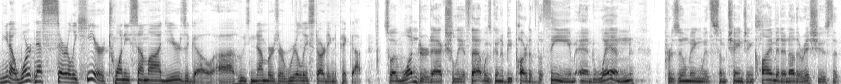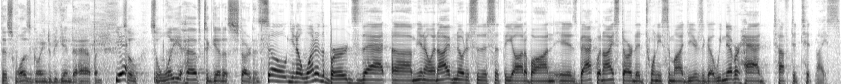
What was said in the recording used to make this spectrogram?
you know, weren't necessarily here 20 some odd years ago, uh, whose numbers are really starting to pick up. So I wondered actually if that was going to be part of the theme and when presuming with some changing climate and other issues that this was going to begin to happen. Yeah. So, so what do you have to get us started? So, you know, one of the birds that, um, you know, and I've noticed this at the Audubon is back when I started 20 some odd years ago, we never had tufted titmice.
